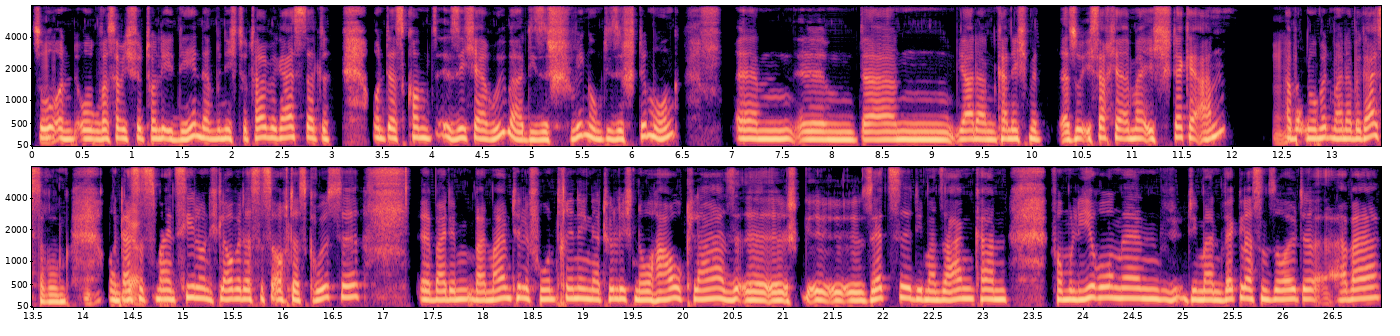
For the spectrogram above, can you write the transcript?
So, mhm. und oh, was habe ich für tolle Ideen? Dann bin ich total begeistert. Und das kommt sicher rüber, diese Schwingung, diese Stimmung ähm, ähm, dann, ja, dann kann ich mit, also ich sage ja immer, ich stecke an, mhm. aber nur mit meiner Begeisterung. Mhm. Und das ja. ist mein Ziel und ich glaube, das ist auch das Größte äh, bei dem, bei meinem Telefontraining natürlich Know-how, klar, äh, äh, äh, Sätze, die man sagen kann, Formulierungen, die man weglassen sollte, aber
